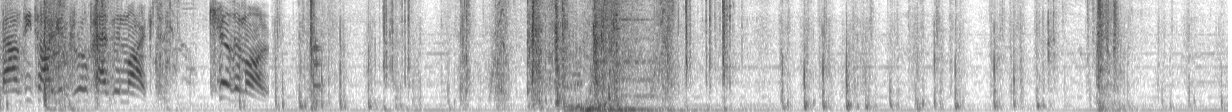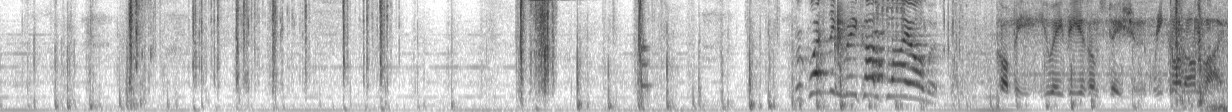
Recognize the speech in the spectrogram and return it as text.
Bounty target group has been marked. Kill them all. Copy. UAV is on station. Recon online.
